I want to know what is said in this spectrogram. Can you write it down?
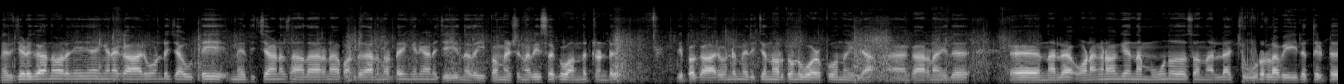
മെതിച്ചെടുക്കുക എന്ന് പറഞ്ഞു കഴിഞ്ഞാൽ ഇങ്ങനെ കാലുകൊണ്ട് ചവിട്ടി മെതിച്ചാണ് സാധാരണ പണ്ട് കാലം തൊട്ടേ ഇങ്ങനെയാണ് ചെയ്യുന്നത്. ഇപ്പം മെഷീനറീസൊക്കെ വന്നിട്ടുണ്ട്. ഇതിപ്പോൾ കാലുകൊണ്ട് മെതിച്ചെന്നോർത്തുകൊണ്ട് കുഴപ്പമൊന്നുമില്ല. കാരണം ഇത് നല്ല ഉണങ്ങണമെങ്കിൽ എന്നാൽ മൂന്ന് ദിവസം നല്ല ചൂടുള്ള വെയിലത്തിട്ട്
